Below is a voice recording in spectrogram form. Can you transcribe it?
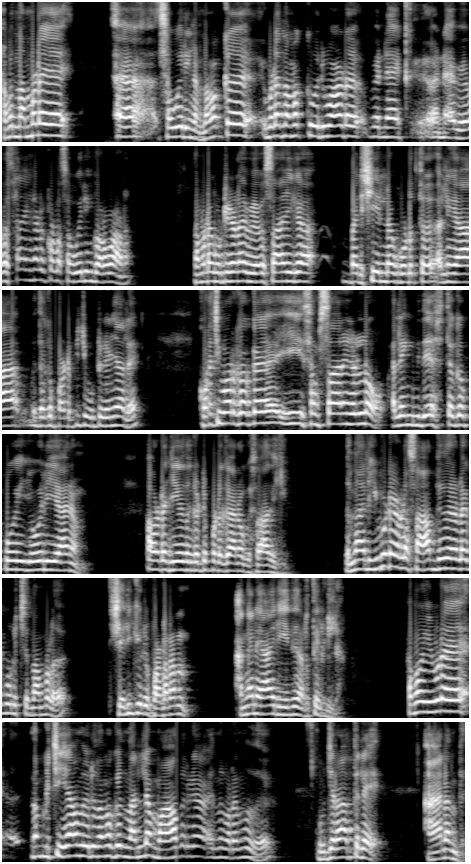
അപ്പം നമ്മുടെ സൗകര്യങ്ങൾ നമുക്ക് ഇവിടെ നമുക്ക് ഒരുപാട് പിന്നെ പിന്നെ വ്യവസായങ്ങൾക്കുള്ള സൗകര്യം കുറവാണ്. നമ്മുടെ കുട്ടികളെ വ്യാവസായിക പരിശീലനം കൊടുത്ത് അല്ലെങ്കിൽ ആ ഇതൊക്കെ പഠിപ്പിച്ച് വിട്ട് കഴിഞ്ഞാൽ കുറച്ച് പേർക്കൊക്കെ ഈ സംസ്ഥാനങ്ങളിലോ അല്ലെങ്കിൽ വിദേശത്തൊക്കെ പോയി ജോലി ചെയ്യാനും അവരുടെ ജീവിതം കെട്ടിപ്പടുക്കാനും ഒക്കെ സാധിക്കും. എന്നാൽ ഇവിടെയുള്ള സാധ്യതകളെക്കുറിച്ച് നമ്മൾ ശരിക്കൊരു പഠനം അങ്ങനെ ആ രീതി നടത്തിയിട്ടില്ല. അപ്പോൾ ഇവിടെ നമുക്ക് ചെയ്യാവുന്ന ഒരു നമുക്ക് നല്ല മാതൃക എന്ന് പറയുന്നത് ഗുജറാത്തിലെ ആനന്ദ്.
